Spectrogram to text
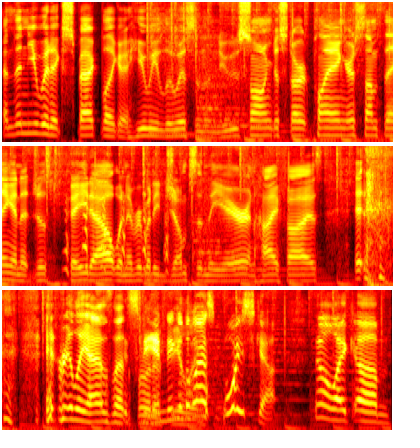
And then you would expect like a Huey Lewis and the News song to start playing or something, and it just fade out when everybody jumps in the air and high fives. It it really has that it's sort the ending feeling. of the Last Boy Scout. No, like um,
